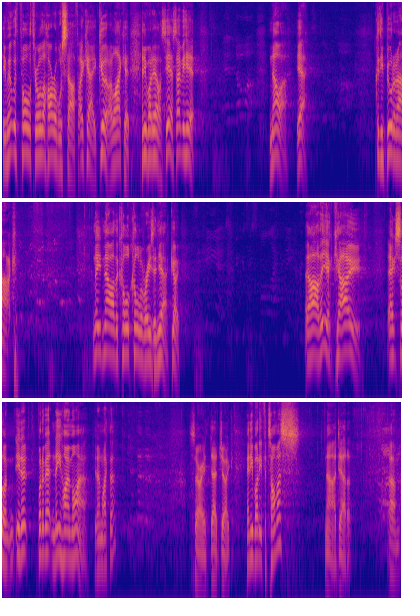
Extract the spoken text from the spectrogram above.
He went with Paul through all the horrible stuff. Okay, good. I like it. Anybody else? Yes, over here. Noah. Noah, yeah. Because he built an ark. Need no other cool, cooler reason. Yeah, go. Oh, there you go. Excellent. You what about Nehemiah? You don't like that? Sorry, dad joke. Anybody for Thomas? No, I doubt it. Um,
